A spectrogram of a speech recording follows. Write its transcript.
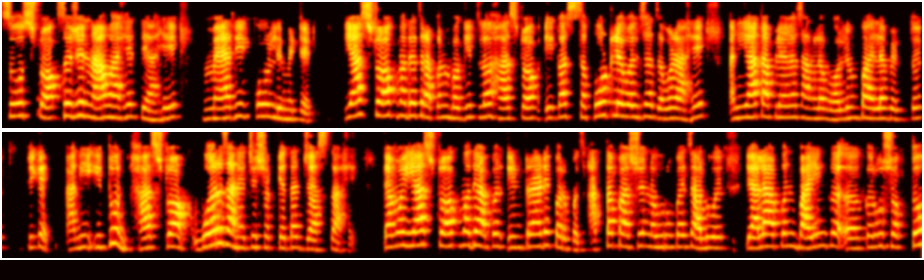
सो स्टॉकचं जे नाव आहे ते आहे मॅरिको लिमिटेड या स्टॉकमध्ये तर आपण बघितलं हा स्टॉक एका सपोर्ट लेवलच्या जवळ आहे. आणि यात आपल्याला चांगला व्हॉल्यूम पाहायला भेटतोय. ठीक आहे? आणि इथून हा स्टॉक वर जाण्याची शक्यता जास्त आहे. त्यामुळे या स्टॉकमध्ये आपण इंट्राडे पर्पज आता पाचशे नऊ रुपये चालू आहे. याला आपण बाईंग करू शकतो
